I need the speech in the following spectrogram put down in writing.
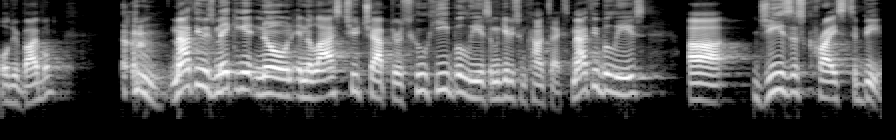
hold your Bible. Matthew is making it known in the last two chapters who he believes. I'm going to give you some context. Matthew believes uh, Jesus Christ to be.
